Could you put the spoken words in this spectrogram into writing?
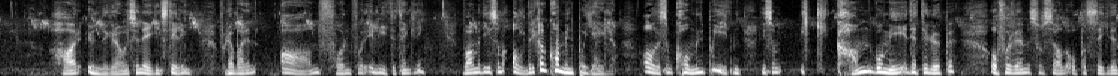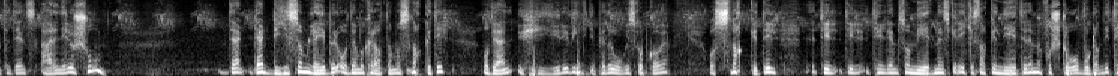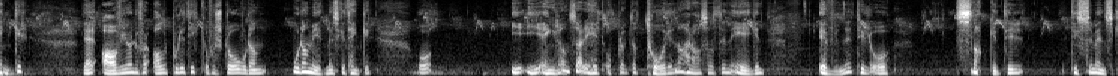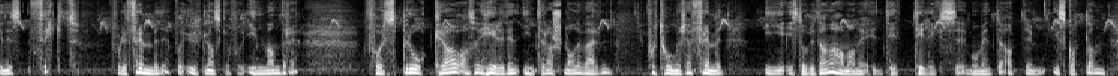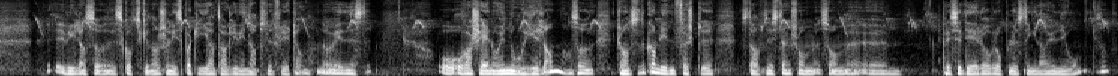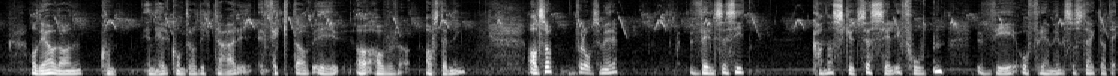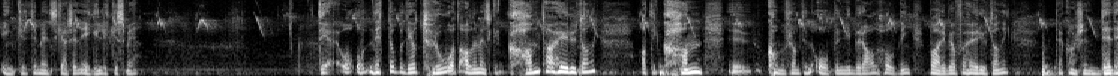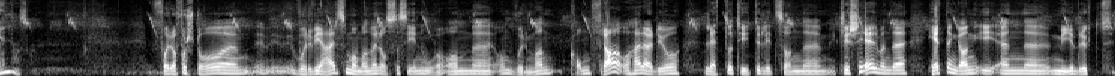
har undergravet sin egen stilling. For det er bare en annen form for elitetenkning. Hva med de som aldri kan komme inn på Yale? Alle som kommer inn på Eton? De som ikke kan gå med i dette løpet? Og for hvem sosial oppadstigende tendens er en illusjon? Det er, det er, de som Labour og demokratene må snakke til. Og det er en uhyre viktig pedagogisk oppgave. Å snakke til, til, til, til, dem som medmennesker. Ikke snakke ned til dem, men forstå hvordan de tenker. Det er avgjørende for all politikk å forstå hvordan, hvordan medmennesker tenker. Og i, i, England så er det helt opplagt at toryene har altså en egen evne til å snakke til disse menneskenes frykt for det fremmede, for utenlandske, for innvandrere, for språkkrav. Altså hele den internasjonale verden fortoner seg fremmed. I, i Storbritannia har man det tilleggsmomentet at um, i Skottland vil altså det skotske nasjonalistpartiet antagelig vinne absolutt flertall nå i det neste. Og, og, hva skjer nå i Nord-Irland? Altså, Johnson kan bli den første statsministeren som, som uh, presiderer over oppløsningen av unionen. Og det er jo da en, en helt kontradiktær effekt av, EU, av, av avstemning. Altså, for å oppsummere Venstresiden kan ha skutt seg selv i foten ved å fremheve så sterkt at det enkelte mennesket er sin egen lykkes med. Det, og, og, nettopp det å tro at alle mennesker kan ta høyere utdanning, at de kan uh, komme fram til en åpen, liberal holdning bare ved å få høyere utdanning, det er kanskje en dead end, altså. For å forstå eh, hvor vi er, så må man vel også si noe om, eh, om, hvor man kom fra. Og her er det jo lett å ty til litt sånn uh, klisjeer, men det het en gang i en mye brukt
